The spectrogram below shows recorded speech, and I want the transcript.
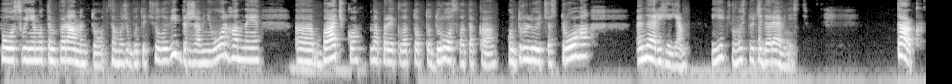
по своєму темпераменту. Це може бути чоловік, державні органи, е, батько, наприклад, тобто доросла така контролююча, строга енергія. І чомусь тут іде ревність. Так,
